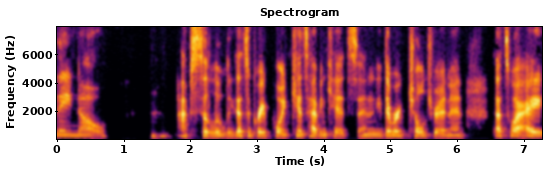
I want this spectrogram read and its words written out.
they know. Mm-hmm. Absolutely. That's a great point. Kids having kids, and there were children. And that's why I,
